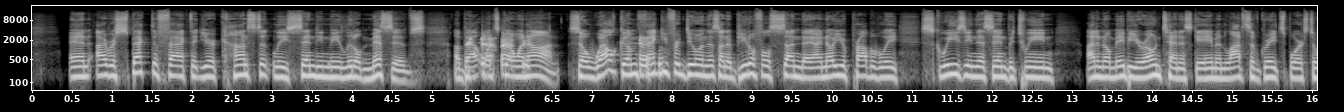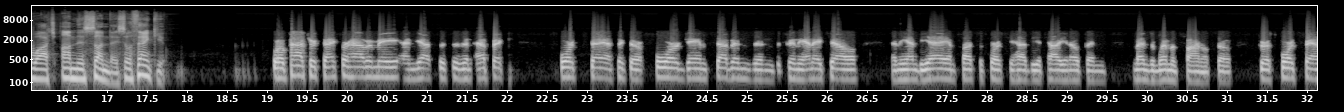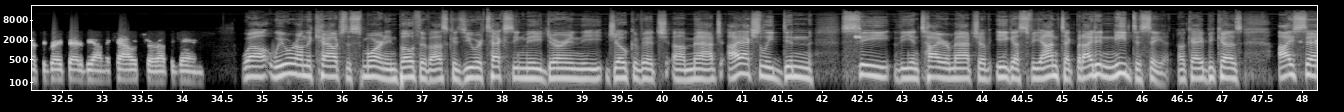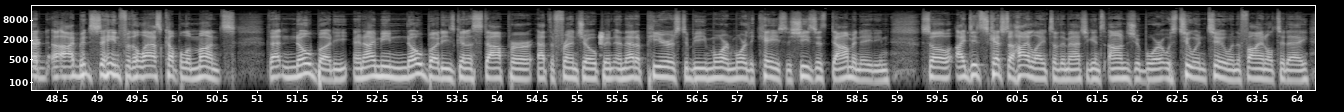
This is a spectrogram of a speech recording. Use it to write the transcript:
and I respect the fact that you're constantly sending me little missives about what's going on. So welcome. Thank you for doing this on a beautiful Sunday. I know you're probably squeezing this in between I don't know, maybe your own tennis game and lots of great sports to watch on this Sunday. So thank you. Well, Patrick, thanks for having me. And yes, this is an epic sports day. I think there are four game sevens in between the NHL and the NBA. And plus, of course, you had the Italian Open men's and women's final. So if you're a sports fan, it's a great day to be on the couch or at the games. Well, we were on the couch this morning, both of us, because you were texting me during the Djokovic uh, match. I actually didn't see the entire match of Iga Swiatek, but I didn't need to see it, okay? Because I said, uh, I've been saying for the last couple of months that nobody, and I mean nobody's going to stop her at the French Open, and that appears to be more and more the case as she's just dominating. So I did sketch the highlights of the match against Ons Jabeur. It was two and two in the final today,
